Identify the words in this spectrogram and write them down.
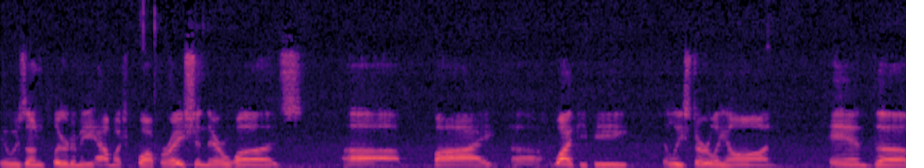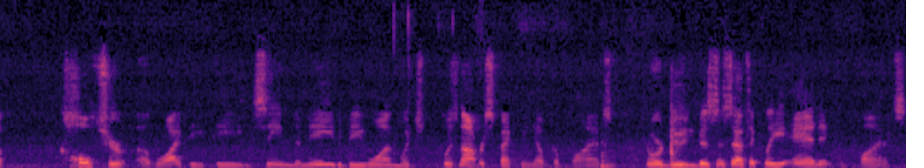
It was unclear to me how much cooperation there was uh, by uh, WPP, at least early on. And the culture of WPP seemed to me to be one which was not respecting of compliance, nor doing business ethically and in compliance.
